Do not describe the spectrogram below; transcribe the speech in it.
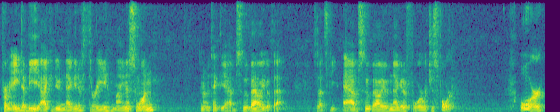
from A to B, I could do negative 3 minus 1, and I'm going to take the absolute value of that. So that's the absolute value of negative 4, which is 4. Or,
